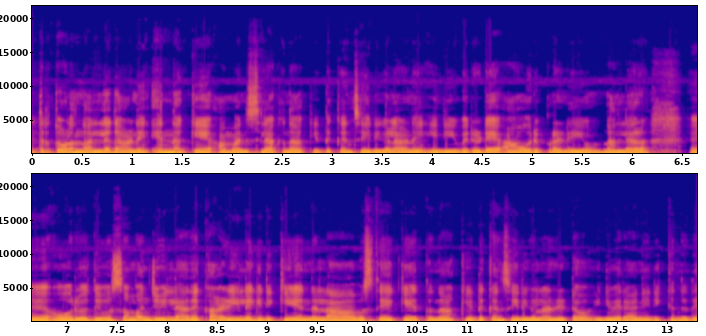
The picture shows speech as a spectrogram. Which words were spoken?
എത്രത്തോളം നല്ലതാണ് എന്നൊക്കെ ആ മനസ്സിലാക്കുന്ന ആ കിടുക്കൻ സീനുകളാണ് ഇനി ഇവരുടെ ആ ഒരു പ്രണയവും നല്ല ഓരോ ദിവസവും മഞ്ജു ഇല്ലാതെ കഴിയില്ല എന്നുള്ള ആ അവസ്ഥയൊക്കെ എത്തുന്ന കിടുക്കൻ സീനുകളാണ് കേട്ടോ ഇനി വരാനിരിക്കുന്നത്.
